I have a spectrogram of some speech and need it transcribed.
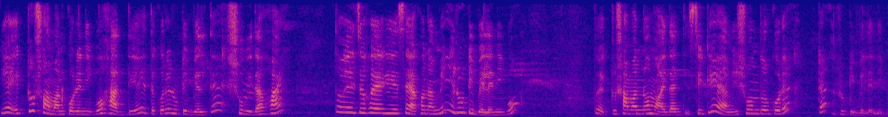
ইয়ে একটু সমান করে নিব হাত দিয়ে, এতে করে রুটি বেলতে সুবিধা হয়। তো এই যে হয়ে গিয়েছে, এখন আমি রুটি বেলে নিব। তো একটু সামান্য ময়দা ছিটিয়ে আমি সুন্দর করে একটা রুটি বেলে নিব।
